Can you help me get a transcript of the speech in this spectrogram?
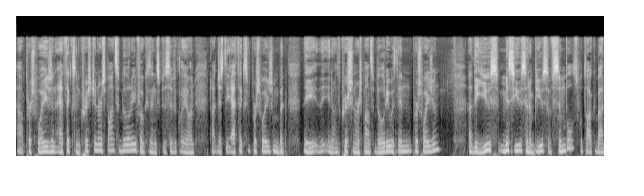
uh, persuasion, ethics, and Christian responsibility, focusing specifically on not just the ethics of persuasion, but the, the you know the Christian responsibility within persuasion. Uh, the use, misuse, and abuse of symbols. We'll talk about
